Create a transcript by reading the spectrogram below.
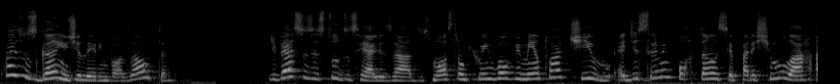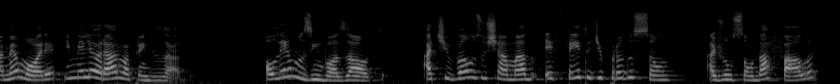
Quais os ganhos de ler em voz alta? Diversos estudos realizados mostram que o envolvimento ativo é de extrema importância para estimular a memória e melhorar o aprendizado. Ao lermos em voz alta, ativamos o chamado efeito de produção. A junção da fala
